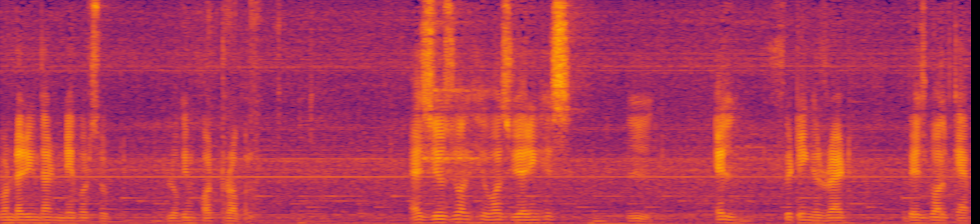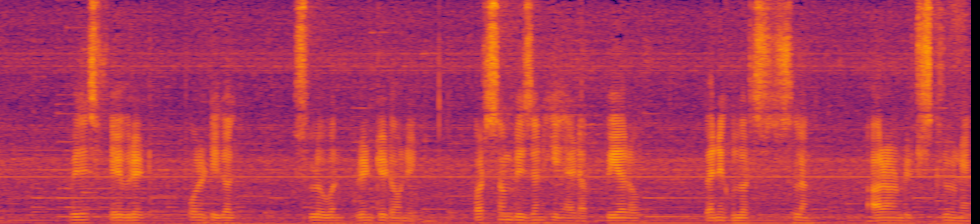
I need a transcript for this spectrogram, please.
wandering the neighborhood looking for trouble. As usual, he was wearing his ill fitting red baseball cap with his favorite political slogan printed on it. For some reason, he had a pair of binoculars slung around its crew neck.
